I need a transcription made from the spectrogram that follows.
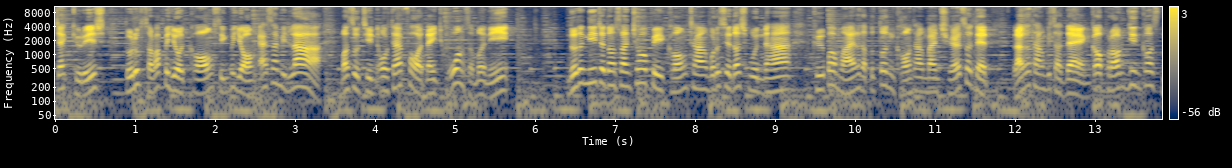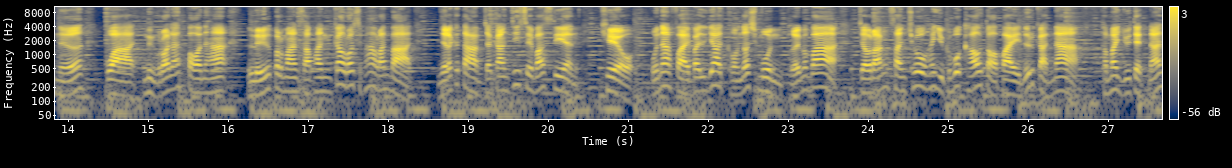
แจ็คกิริช ตัวลูกสารพัดประโยชน์ของสิงห์พยองแอสตันวิลล่ามาสู่ถิ่นโอแทฟฟอร์ดในช่วงซัมอนี้ โดยทั้งนี้จะดอนซันโชปีกของทางบรุสเซียดอร์ทมุนนะฮะ คือเป้าหมายระดับต้นๆของทางแมนเชสเตอร์เต็ดแล้วก็ทางปีศาจแดงก็พร้อมยื่นข้อเสนอกว่า 100 ล้านปอนด์นะฮะ หรือประมาณ 3,915 ล้านบาทอย่างไรก็ตามจากการที่เซบาสเตียน เคลหัวหน้าฝ่ายใบอนุญาตของดอชมุนเผยมาว่าจะรั้งซันโชให้อยู่กับพวกเขาต่อไปฤดูกาลหน้าทำให้ยูเต็ดนั้น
